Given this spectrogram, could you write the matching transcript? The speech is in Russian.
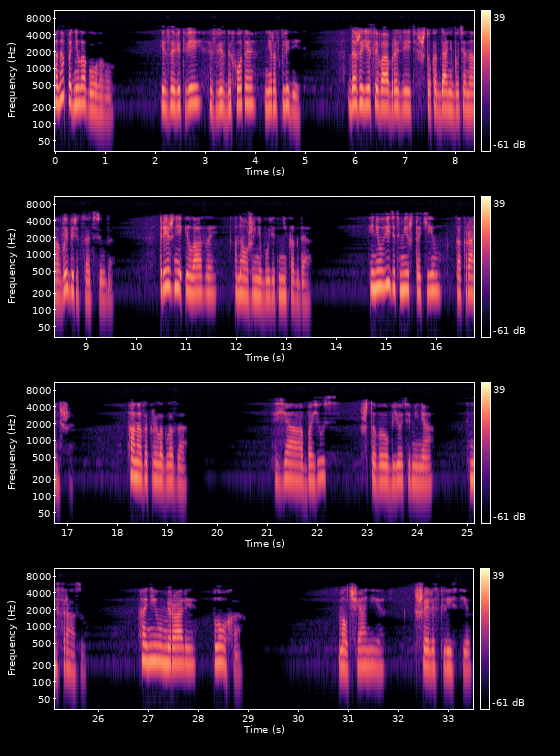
Она подняла голову. Из-за ветвей звездыхода не разглядеть. Даже если вообразить, что когда-нибудь она выберется отсюда, прежней Илазой она уже не будет никогда. И не увидит мир таким, как раньше. Она закрыла глаза. «Я боюсь, что вы убьете меня не сразу. Они умирали плохо». Молчание, шелест листьев,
